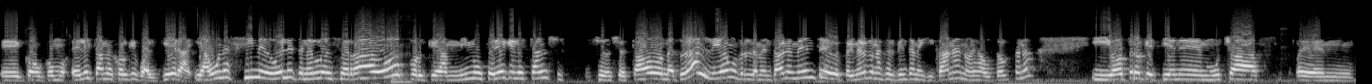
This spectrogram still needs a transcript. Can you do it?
eh, como, como él está mejor que cualquiera. Y aún así me duele tenerlo encerrado, porque a mí me gustaría que él esté en su, su- en su estado natural, digamos, pero lamentablemente, primero que una serpiente mexicana no es autóctona, y otro que tiene muchas. eh,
